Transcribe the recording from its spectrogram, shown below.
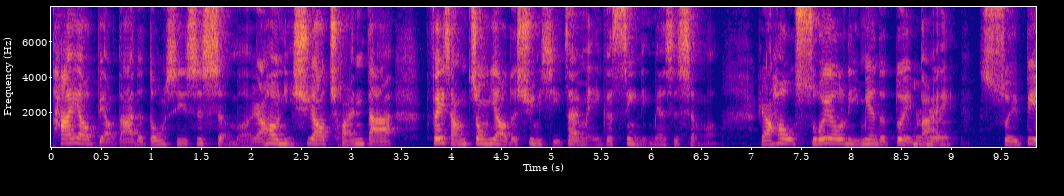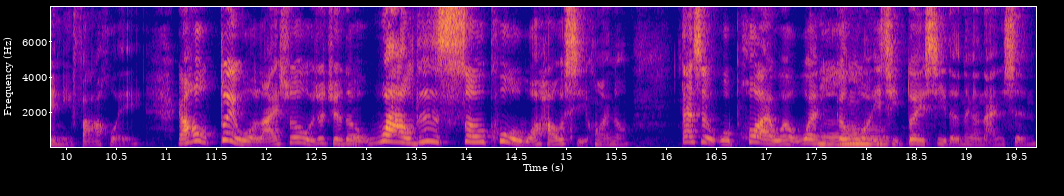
它要表达的东西是什么，然后你需要传达非常重要的讯息在每一个 scene 里面是什么，然后所有里面的对白随便你发挥。然后对我来说，我就觉得哇，this is so cool，我好喜欢哦。但是我后来我有问跟我一起对戏的那个男生，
